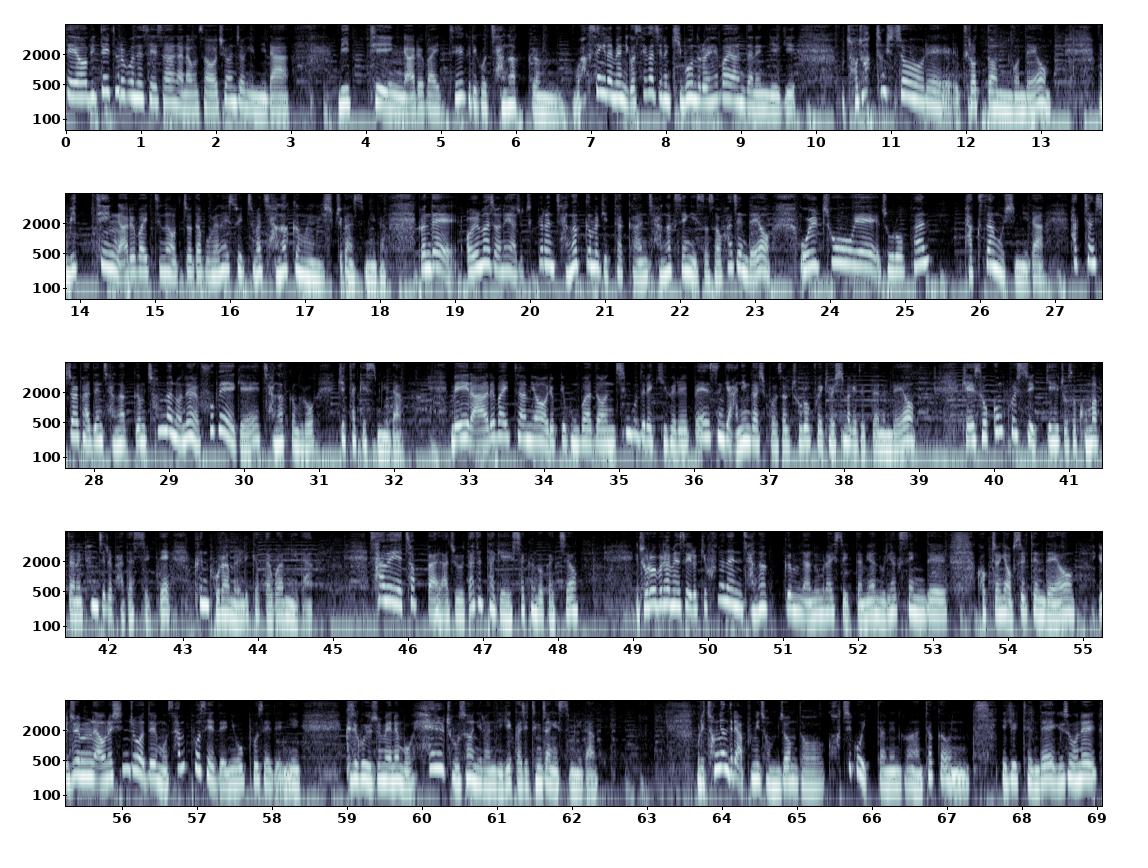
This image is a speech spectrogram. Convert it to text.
안녕하세요. 빅데이터로 보는 세상 아나운서 최원정입니다. 미팅, 아르바이트, 그리고 장학금. 뭐 학생이라면 이거 세 가지는 기본으로 해봐야 한다는 얘기. 저도 학창 시절에 들었던 건데요. 뭐 미팅, 아르바이트는 어쩌다 보면 할 수 있지만 장학금은 쉽지가 않습니다. 그런데 얼마 전에 아주 특별한 장학금을 기탁한 장학생이 있어서 화제인데요. 올 초에 졸업한 박상우 씨입니다. 학창 시절 받은 장학금 천만 원을 후배에게 장학금으로 기탁했습니다. 매일 아르바이트하며 어렵게 공부하던 친구들의 기회를 뺏은 게 아닌가 싶어서 졸업 후에 결심하게 됐다는데요. 계속 꿈꿀 수 있게 해줘서 고맙다는 편지를 받았을 때 큰 보람을 느꼈다고 합니다. 사회의 첫발 아주 따뜻하게 시작한 것 같죠. 졸업을 하면서 이렇게 훈훈한 장학금 나눔을 할 수 있다면 우리 학생들 걱정이 없을 텐데요. 요즘 나오는 신조어들 뭐 3포 세대니 5포 세대니 그리고 요즘에는 뭐 헬 조선이라는 얘기까지 등장했습니다. 우리 청년들의 아픔이 점점 더 커지고 있다는 그런 안타까운 얘기일 텐데 그래서 오늘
